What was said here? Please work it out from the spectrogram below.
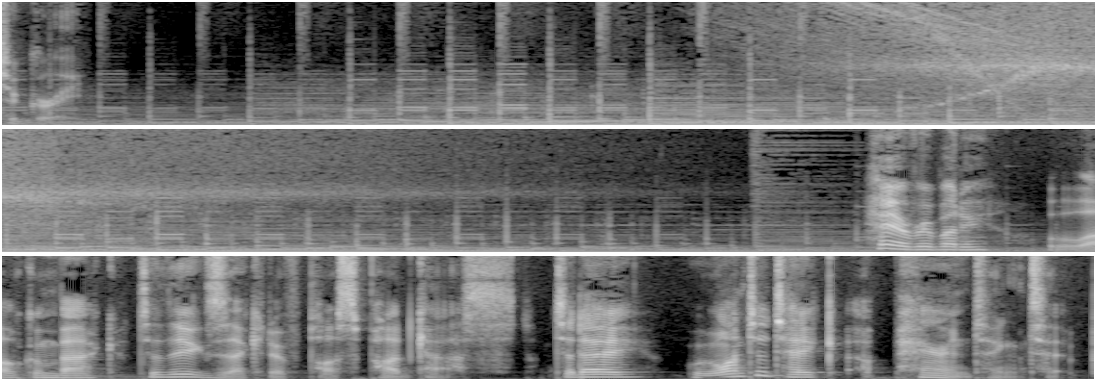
to great. Hey, everybody. Welcome back to the Executive Plus podcast. Today, we want to take a parenting tip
